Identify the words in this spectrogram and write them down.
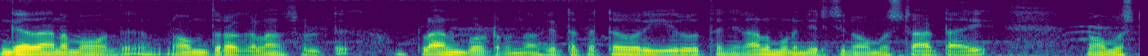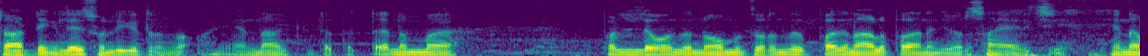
இங்கே தான் நம்ம வந்து நோம்பு திறக்கலாம் சொல்லிட்டு பிளான் போட்டிருந்தோம். கிட்டத்தட்ட ஒரு இருபத்தஞ்சி நாள் முடிஞ்சிருச்சு. நோம்பு ஸ்டார்ட் ஆகி நோம்பு ஸ்டார்டிங்லேயே சொல்லிக்கிட்டு இருந்தோம். ஏன்னா கிட்டத்தட்ட நம்ம பள்ளியில் வந்து நோம்பு திறந்து பதினாலு பதினஞ்சு வருஷம் ஆயிடுச்சு ஏன்னா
